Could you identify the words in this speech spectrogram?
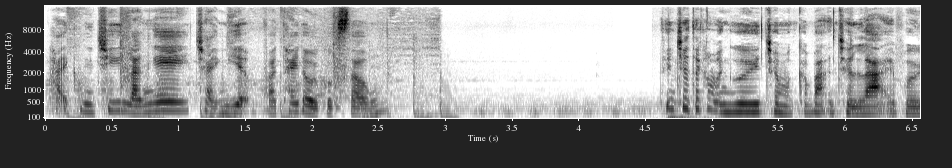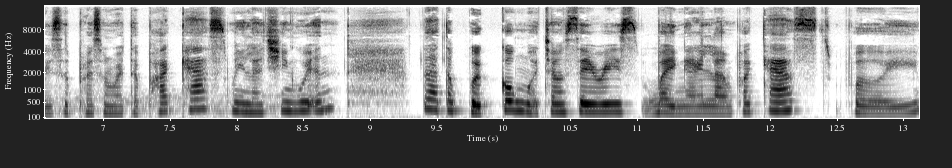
hãy cùng Chi lắng nghe, trải nghiệm và thay đổi cuộc sống. Xin chào tất cả mọi người, chào mừng các bạn trở lại với The Present Writer Podcast. Mình là Chi Nguyễn. Đây là tập cuối cùng ở trong series 7 ngày làm podcast với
